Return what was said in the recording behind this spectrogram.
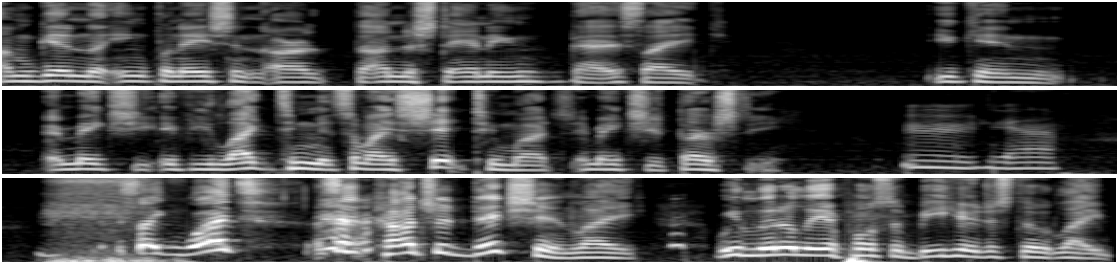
I'm getting the inclination or the understanding that it's like you can. It makes you if you like too much somebody's shit too much, it makes you thirsty. Mm, yeah. It's like what? That's a contradiction. Like we literally are supposed to be here just to like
